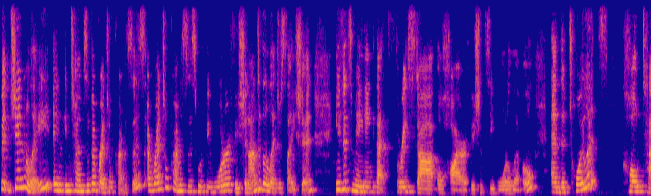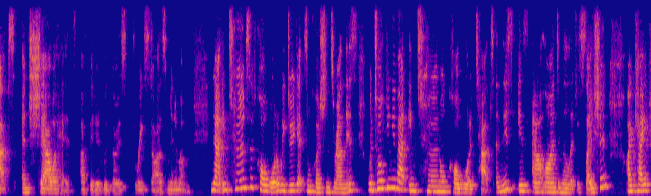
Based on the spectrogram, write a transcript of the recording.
But generally, in, in terms of a rental premises, a rental premises would be water efficient under the legislation if it's meeting that three star or higher efficiency water level and the toilets cold taps and shower heads are fitted with those three stars minimum. Now, in terms of cold water, we do get some questions around this. We're talking about internal cold water taps, and this is outlined in the legislation. Okay,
